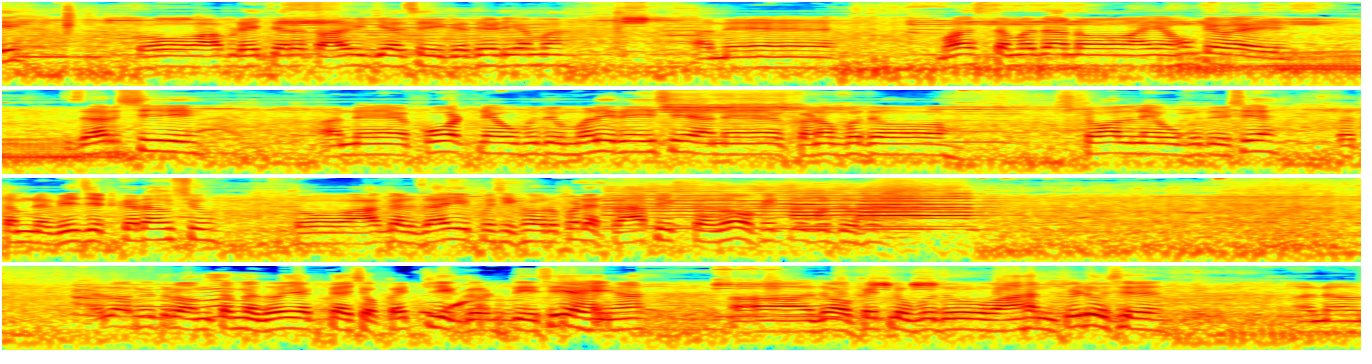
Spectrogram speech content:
એ તો આપણે અત્યારે તો આવી ગયા છીએ ગધેડિયામાં. અને મસ્ત મજાનો અહીંયા શું કહેવાય, જર્સી અને કોટ ને એવું બધું મળી રહી છે અને ઘણો બધો સ્ટોલ ને એવું બધું છે. તો તમને વિઝિટ કરાવશું. તો આગળ જઈએ, પછી ખબર પડે ટ્રાફિક તો જો કેટલું બધું છે. હેલો મિત્રો, આમ તમે જોઈ શકતા છો કેટલી ગર્દી છે અહીંયા. જો કેટલું બધું વાહન પીડ્યું છે. અને આમ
